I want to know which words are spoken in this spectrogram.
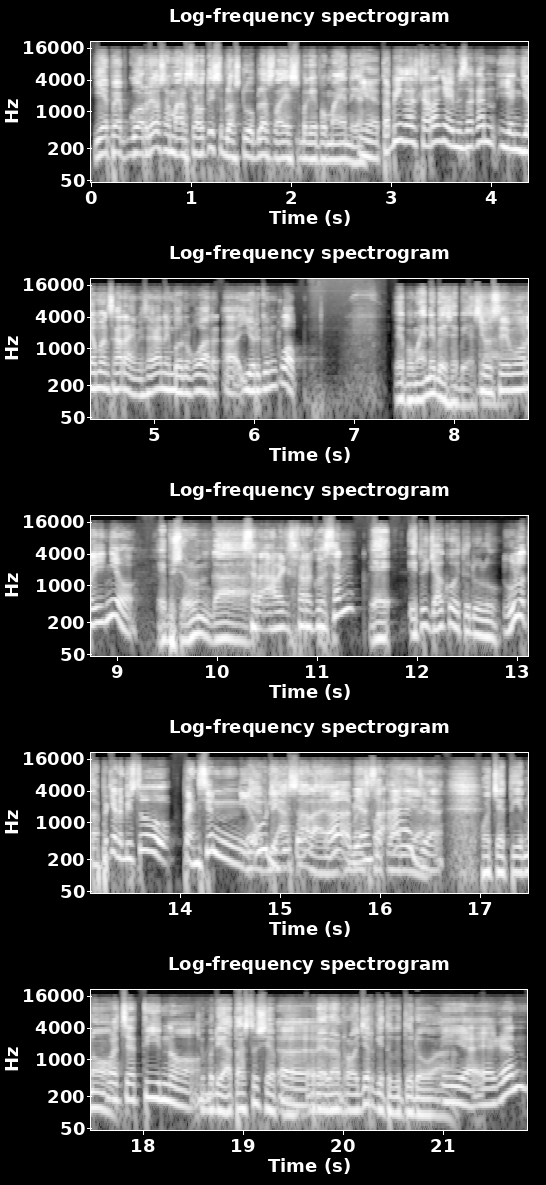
ya Pep Guardiola sama Ancelotti 11-12 lah ya sebagai pemain ya Iya, tapi kan sekarang ya misalkan yang zaman sekarang ya, misalkan yang baru keluar eh, Jurgen Klopp, ya pemainnya biasa-biasa Jose Mourinho, ya bisa dulu enggak Sir Alex Ferguson ya itu jago itu dulu dulu tapi kan habis itu pensiun ya, Ya, udah biasa gitu. lah ya, Ah, biasa Skotlandia. aja. Pochettino Pochettino. coba di atas tuh siapa Brendan Rodgers gitu-gitu doang Iya ya kan.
